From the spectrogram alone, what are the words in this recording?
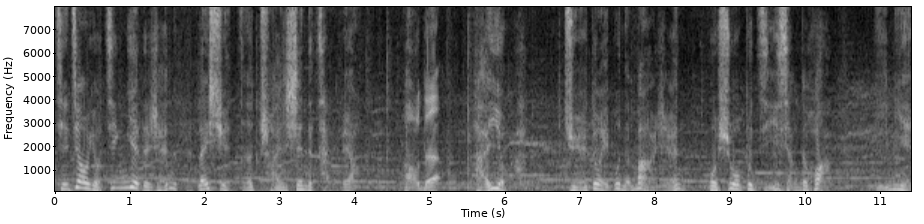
且较有经验的人来选择船身的材料。好的。还有啊，绝对不能骂人或说不吉祥的话，以免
